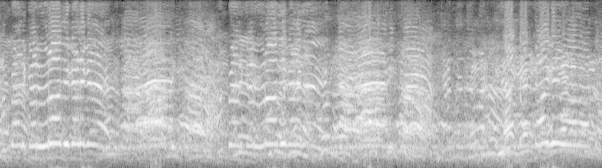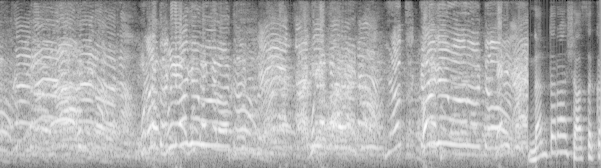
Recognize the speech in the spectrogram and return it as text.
ಅಂಬೇಡ್ಕರ್ ವಿರೋಧಿಗಳಿಗೆ ಅಂಬೇಡ್ಕರ್ ವಿರೋಧಿಗಳಿಗೆ ಯಾತಕ್ಕಾಗಿ ಹೋರಾಟ ನಂತರ ಶಾಸಕ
